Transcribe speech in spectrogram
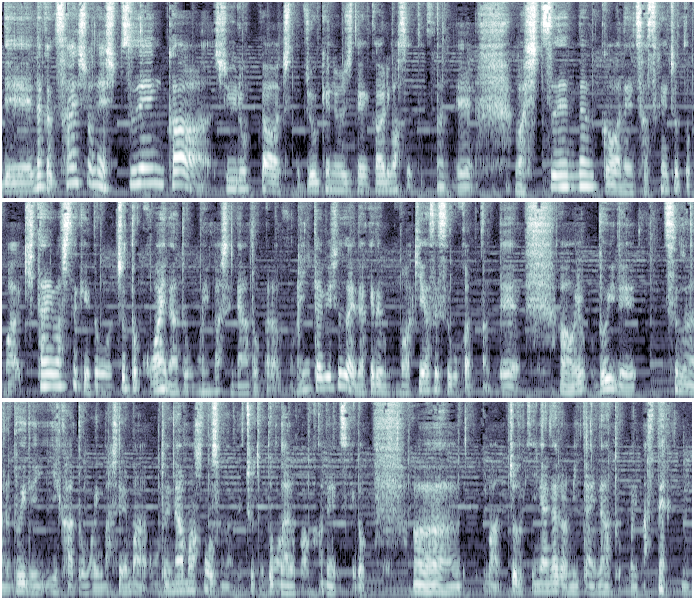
で、なんか最初ね、出演か収録かちょっと状況に応じて変わりますって言ってたんで、まあ出演なんかはね、さすがにちょっとまあ期待はしたけど、ちょっと怖いなと思いましたね、後から。このインタビュー取材だけでも巻き合わせすごかったんで、あよく V で済むなら V でいいかと思いまして、まあ本当に生放送なんでちょっとどうなるかわかんないですけど、うん、まあちょっと気になりながら見たいなと思いますね。うん、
